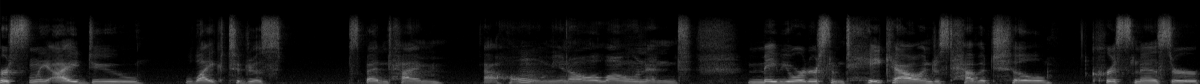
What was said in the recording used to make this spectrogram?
personally i do like to just spend time at home you know alone and maybe order some takeout and just have a chill christmas or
